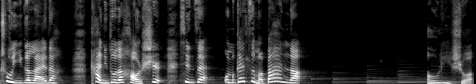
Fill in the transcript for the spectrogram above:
出一个来的。看你做的好事，现在我们该怎么办呢？”欧丽说。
